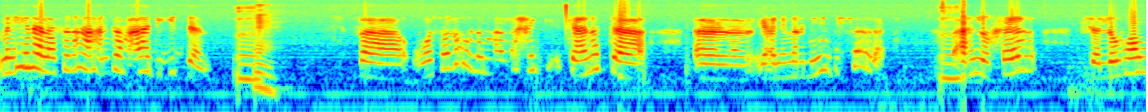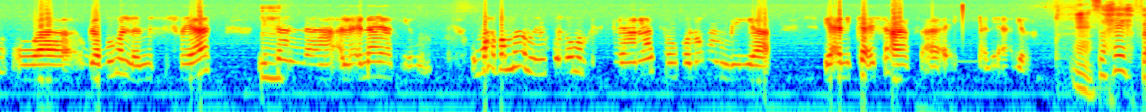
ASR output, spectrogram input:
من هنا لصنعاء عندهم عادي جدا. مم. فوصلوا لما لحق كانت آه، آه، يعني مرميين بالشارع. فأهل الخير شلوهم وجابوهم للمستشفيات مشان آه، العناية فيهم. ومعظمهم ينقلوهم بالسيارات وينقلوهم ب يعني كإسعاف يعني أجر صحيح ف...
